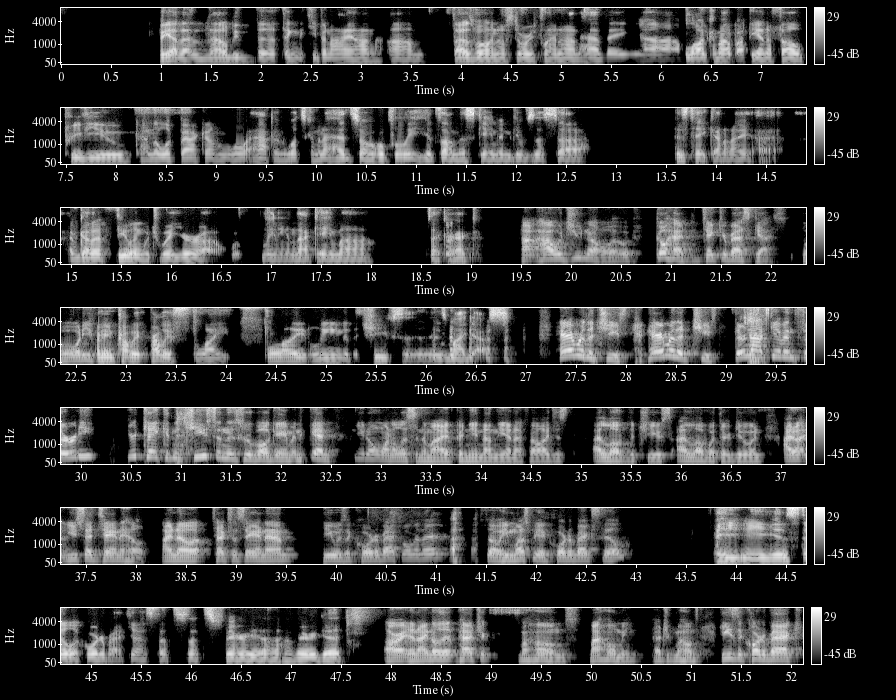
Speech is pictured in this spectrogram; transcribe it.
but yeah, that that'll be the thing to keep an eye on. Um, that as well, I know Story's planning on having uh, a blog come out about the NFL preview, kind of look back on what happened, what's coming ahead. So hopefully he hits on this game and gives us uh, his take on it. I, I have got a feeling which way you're uh, leaning in that game. Uh, is that correct? How, how, would you know? Go ahead, take your best guess. Well, what do you? Think? I mean, probably probably a slight slight lean to the Chiefs is my guess. Hammer the Chiefs. Hammer the Chiefs. They're not giving thirty. You're taking the Chiefs in this football game. And again, you don't want to listen to my opinion on the NFL. I just I love the Chiefs. I love what they're doing. I don't. You said Tannehill. I know Texas A&M. He was a quarterback over there, so he must be a quarterback still. He, he is still a quarterback. Yes, that's that's very uh, very good. All right, and I know that Patrick Mahomes, my homie Patrick Mahomes, he's the quarterback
